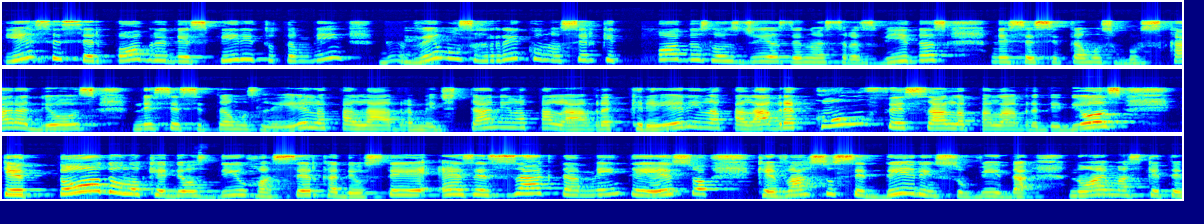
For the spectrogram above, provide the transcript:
E esse ser pobre de espírito também devemos reconhecer que todos os dias de nossas vidas necessitamos buscar a Deus, necessitamos ler a palavra, meditar na palavra, crer na palavra, confessar a palavra de Deus, que todo o que Deus dijo acerca de você é exatamente isso que vai suceder em sua vida. Não há mais que ter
